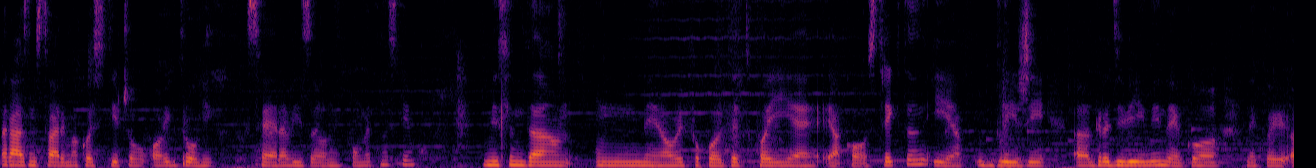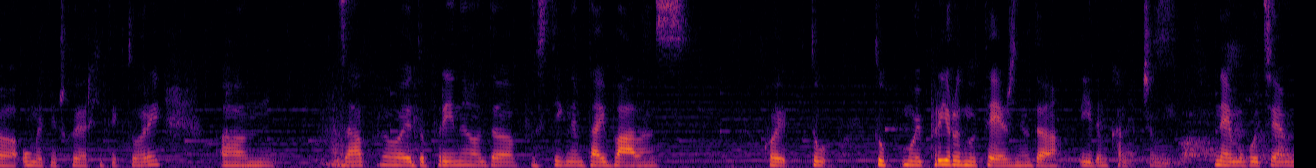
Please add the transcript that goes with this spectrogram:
raznim stvarima koje se tiču ovih drugih sfera vizualnih umetnosti. Mislim da me ovaj fakultet koji je jako striktan i je bliži uh, građevini nego nekoj uh, umetničkoj arhitekturi, um, zapravo je doprineo da postignem taj balans koji tu tu moju prirodnu težnju da idem ka nečem nemogućem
